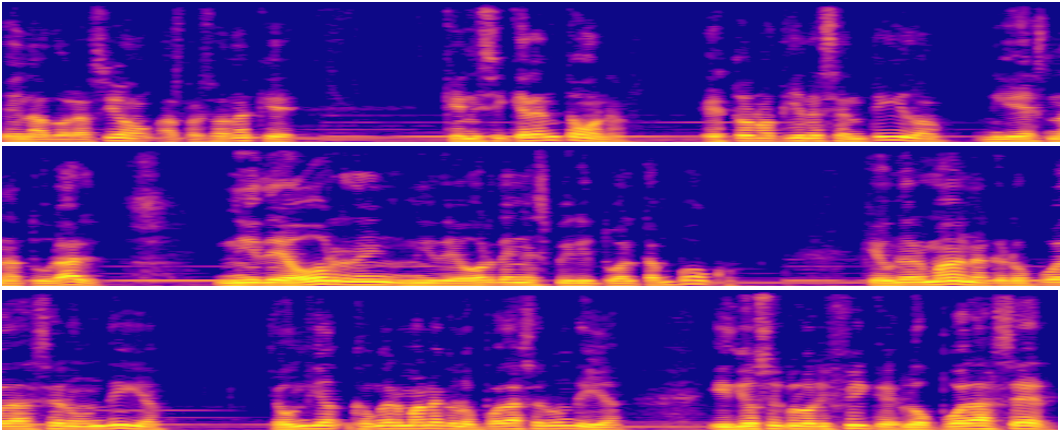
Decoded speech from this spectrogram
en la adoración a personas que, que ni siquiera entonan. Esto no tiene sentido, ni es natural, ni de orden, ni de orden espiritual tampoco. Que una hermana que no pueda hacer un día, que, un día, que una hermana que lo pueda hacer un día, y Dios se glorifique, lo pueda hacer.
